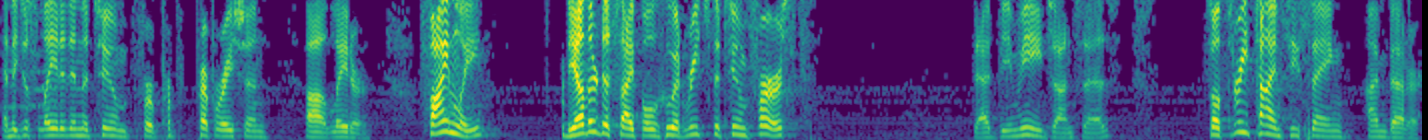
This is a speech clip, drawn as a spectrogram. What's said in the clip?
and they just laid it in the tomb for pre- preparation uh, later. Finally, the other disciple who had reached the tomb first, that'd be me, John says. So three times he's saying, I'm better.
